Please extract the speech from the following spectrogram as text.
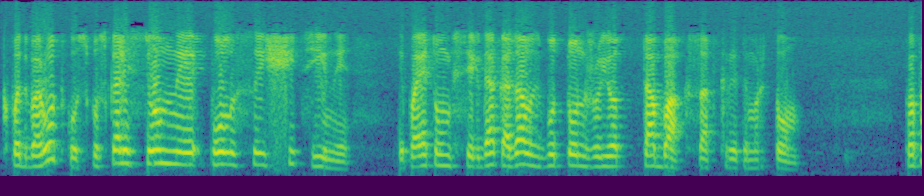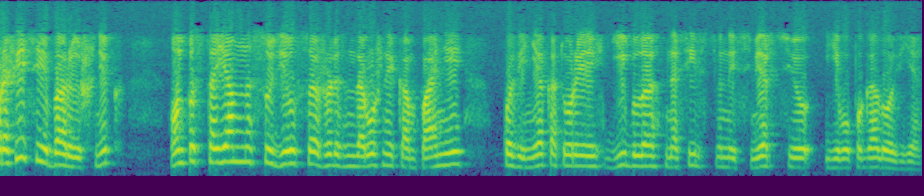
к подбородку спускались темные полосы щетины, и поэтому всегда казалось, будто он жует табак с открытым ртом. По профессии барышник он постоянно судился железнодорожной компанией, по вине которой гибло насильственной смертью его поголовье.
